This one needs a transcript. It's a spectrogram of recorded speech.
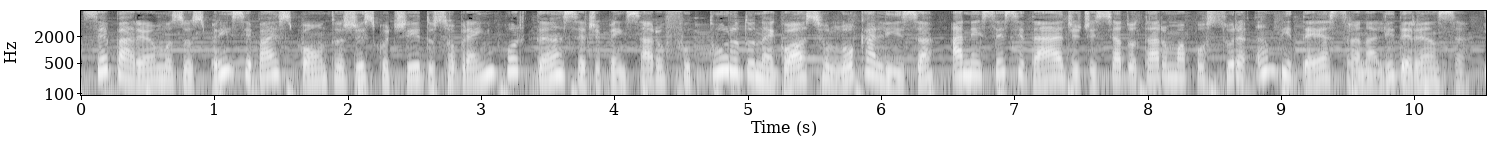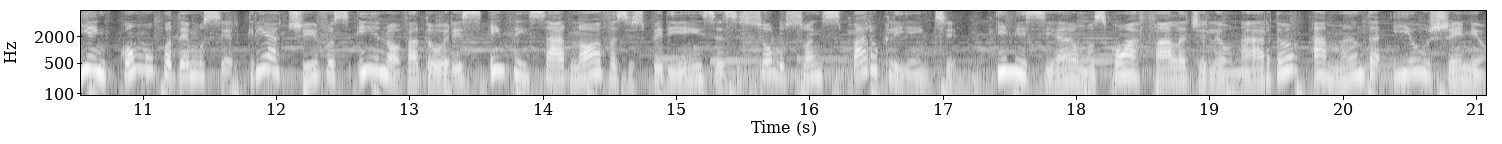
separamos os principais pontos discutidos sobre a importância de pensar o futuro do negócio localiza, a necessidade de se adotar uma postura ambidestra na liderança e em como podemos ser criativos e inovadores em pensar novas experiências e soluções para o cliente. Iniciamos com a fala de Leonardo, Amanda e Eugênio,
